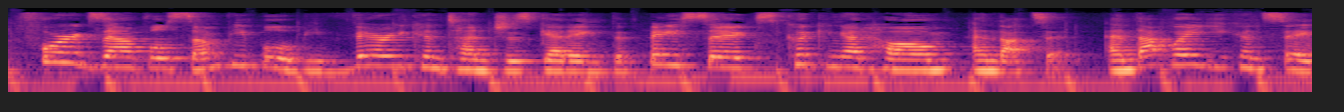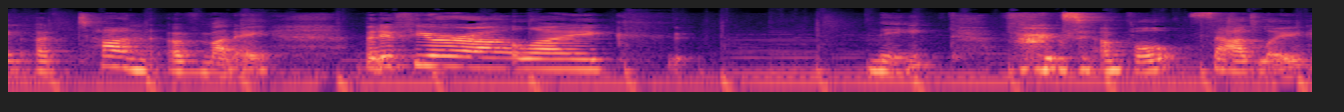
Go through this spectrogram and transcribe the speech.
For example, some people will be very content just getting the basics, cooking at home, and that's it. And that way you can save a ton of money. But if you're uh, like me, for example, sadly,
